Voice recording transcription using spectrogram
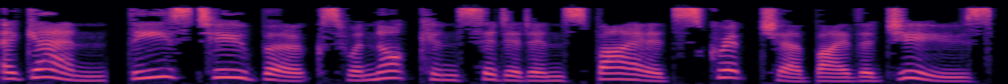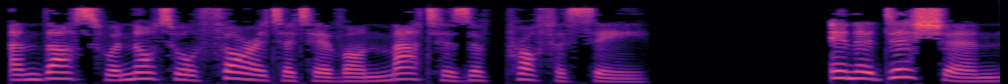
Again, these two books were not considered inspired scripture by the Jews, and thus were not authoritative on matters of prophecy. In addition,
